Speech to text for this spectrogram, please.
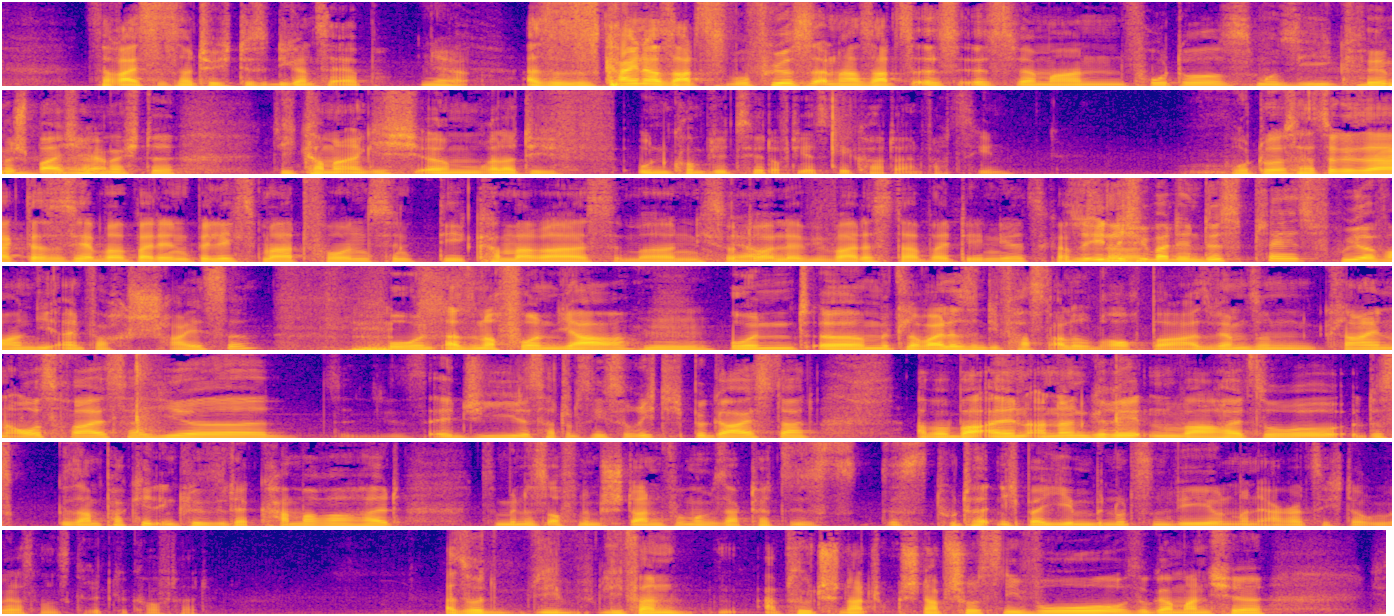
zerreißt es natürlich die, die ganze App. Ja. Also es ist kein Ersatz. Wofür es ein Ersatz ist, ist, wenn man Fotos, Musik, Filme speichern Ja. möchte, die kann man eigentlich ähm, relativ unkompliziert auf die SD-Karte einfach ziehen. Fotos hast du gesagt, das ist ja immer bei den Billig-Smartphones sind die Kameras immer nicht so Ja. dolle. Wie war das da bei denen jetzt? Gab's Also ähnlich wie bei den Displays. Früher waren die einfach scheiße. Und, also noch vor einem Jahr. Mhm. Und äh, mittlerweile sind die fast alle brauchbar. Also wir haben so einen kleinen Ausreißer hier, dieses LG, das hat uns nicht so richtig begeistert. Aber bei allen anderen Geräten war halt so das Gesamtpaket inklusive der Kamera halt zumindest auf einem Stand, wo man gesagt hat, das, das tut halt nicht bei jedem Benutzen weh und man ärgert sich darüber, dass man das Gerät gekauft hat. Also die liefern absolut Schnapp Schnappschussniveau, sogar manche,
